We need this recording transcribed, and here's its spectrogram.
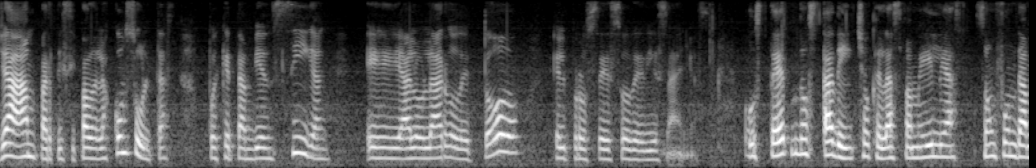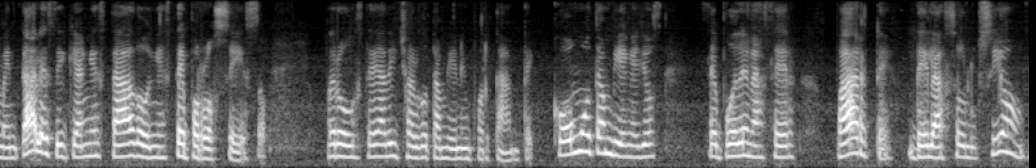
ya han participado en las consultas, pues que también sigan eh, a lo largo de todo el proceso de 10 años. Usted nos ha dicho que las familias son fundamentales y que han estado en este proceso pero usted ha dicho algo también importante, cómo también ellos se pueden hacer parte de la solución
